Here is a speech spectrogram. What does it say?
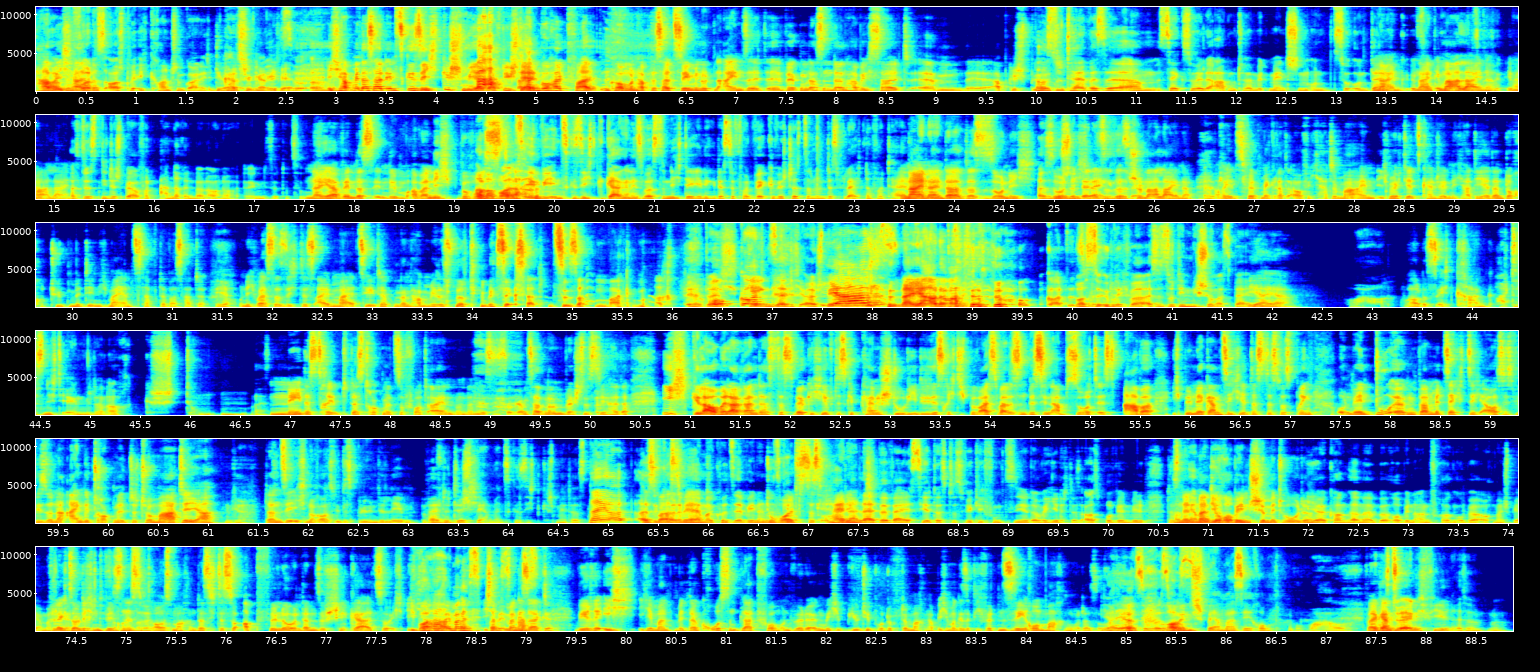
habe ich bevor halt das ausspricht, ich kann schon gar nicht. Du mehr. kannst schon gar nicht mehr. So, äh. Ich habe mir das halt ins Gesicht geschmiert, auf die Stellen, wo halt Falten kommen und habe das halt 10 Minuten einwirken lassen, dann habe ich es halt ähm, äh, abgespült. Hast du teilweise ähm, sexuelle Abenteuer mit Menschen und so und Nein, nein, immer alleine, immer Nein. alleine. Also du hast nie das von anderen dann auch noch irgendwie so dazu. naja, wenn das in dem, aber nicht bewusst. Aber wenn es irgendwie ins Gesicht gegangen ist, warst du nicht derjenige, der sofort weggewischt hast, sondern das vielleicht noch verteilt Nein, nein, da, das ist so nicht. Also so nicht. Also das ist schon alleine. Aber jetzt fällt mir gerade auf, ich hatte mal einen, ich möchte jetzt keinen Schein, ich hatte ja dann doch Typen, mit denen ich mal ernsthafter was hatte. Ja. Und ich weiß, dass ich das einmal erzählt habe und dann haben wir das, nachdem wir Sex hatten, zusammen mal gemacht. Ihr habt oh euch Gott. gegenseitig euer Sperma. Ja, naja, oder was? oh Gott. Was so übrig war. Also so die Mischung aus beiden. Ja, ja. Wow. Wow, das ist echt krank. Hat das nicht irgendwie dann auch gestunken? Weiß nicht. Nee, das, das trocknet sofort ein und dann ist es so ganz hart und dann wäschst du es dir halt ab. Ich glaube daran, dass das wirklich hilft. Es gibt keine Studie, die das richtig beweist, weil das ein bisschen absurd ist. Aber ich bin mir ganz sicher, dass das was bringt. Und wenn du irgendwann mit 60 aussiehst wie so eine eingetrocknete Tomate, ja, Ja. dann sehe ich noch aus wie das blühende Leben. Weil du dir. Sperma ins Gesicht geschmiert hast. Naja, also können wir ja mal kurz erwähnen. Du es wolltest das unbedingt. keinerlei Beweis hier, dass das wirklich funktioniert, aber jeder, der das ausprobieren will. Das nennt man die Robinsche Methode. Ja, kann mal bei Robin anfragen, ob er auch mal Sperma Vielleicht sollte ich ein Business draus machen, dass ich das so abfülle und dann so schicke. Also ich, ich, Ja, immer, als- ich habe immer gesagt, wäre ich jemand mit einer großen Plattform und würde irgendwelche Beauty-Produkte machen, habe ich immer gesagt, ich würde ein Serum machen oder so. Ja, ja, sowas- Robins Sperma-Serum. Wow. Weil Hast ganz du eigentlich viel? Also, ne?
